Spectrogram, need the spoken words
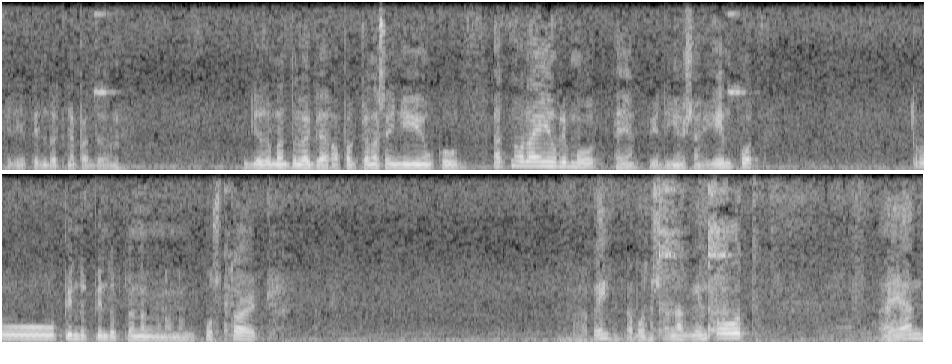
Pinipindot niya pa doon. Hindi naman talaga kapag ka nasa inyo yung code at nawala yung remote, ayan, pwede nyo siyang input. Through pindot-pindot lang ng, ano, ng push start. Okay, tapos na siya nag-input. Ayan,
